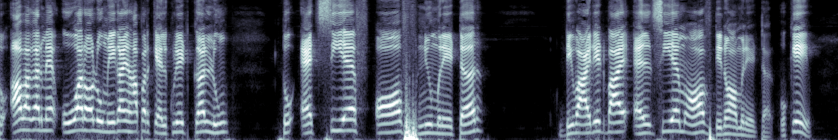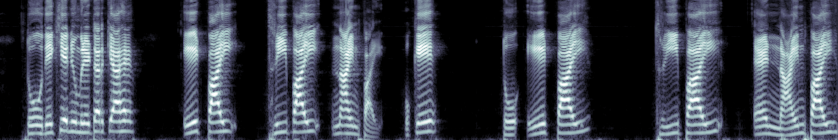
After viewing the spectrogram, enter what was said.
तो अब अगर मैं ओवरऑल ओमेगा यहाँ पर कैलकुलेट कर लूँ तो H C F of numerator divided by LCM of denominator okay तो देखिए न्यूमरेटर क्या है? Eight pi three pi nine pi okay तो eight pi three pi and nine pi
